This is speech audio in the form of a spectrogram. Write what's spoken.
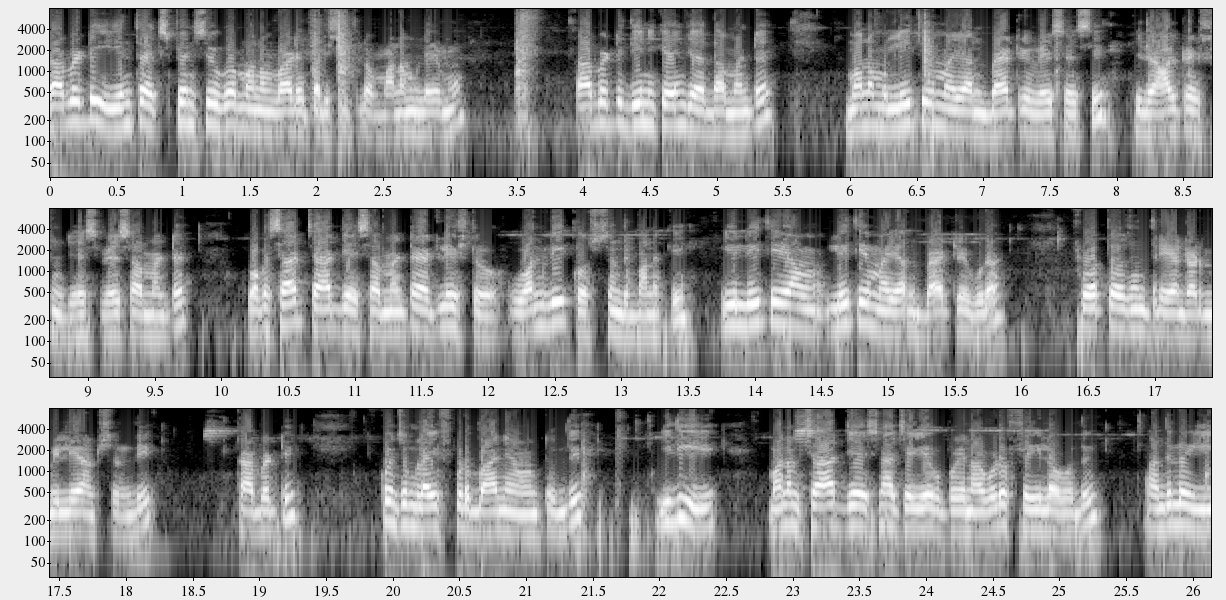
కాబట్టి ఇంత ఎక్స్పెన్సివ్గా మనం వాడే పరిస్థితిలో మనం లేము. కాబట్టి దీనికి ఏం చేద్దామంటే మనం లీథియం అయాన్ బ్యాటరీ వేసేసి ఇది ఆల్టరేషన్ చేసి వేసామంటే ఒకసారి ఛార్జ్ చేసామంటే అట్లీస్ట్ వన్ వీక్ వస్తుంది మనకి. ఈ లీథియం లీథియం అయాన్ బ్యాటరీ కూడా four thousand three hundred millions ఉంది. కాబట్టి కొంచెం లైఫ్ కూడా బాగానే ఉంటుంది. ఇది మనం ఛార్జ్ చేసినా చేయకపోయినా కూడా ఫెయిల్ అవ్వదు. అందులో ఈ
